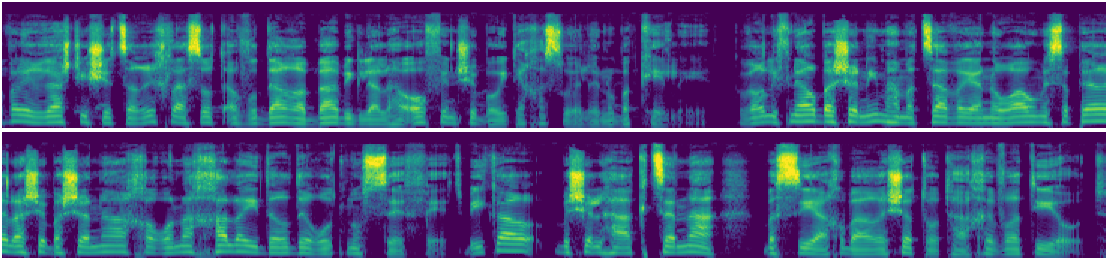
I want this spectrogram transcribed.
אבל הרגשתי שצריך לעשות עבודה רבה בגלל האופן שבו התייחסו אלינו בכלא. כבר לפני ארבע שנים המצב היה נורא, הוא מספר אלא שבשנה האחרונה חלה הידרדרות נוספת, בעיקר בשל ההקצנה בשיח ברשתות החברתיות.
